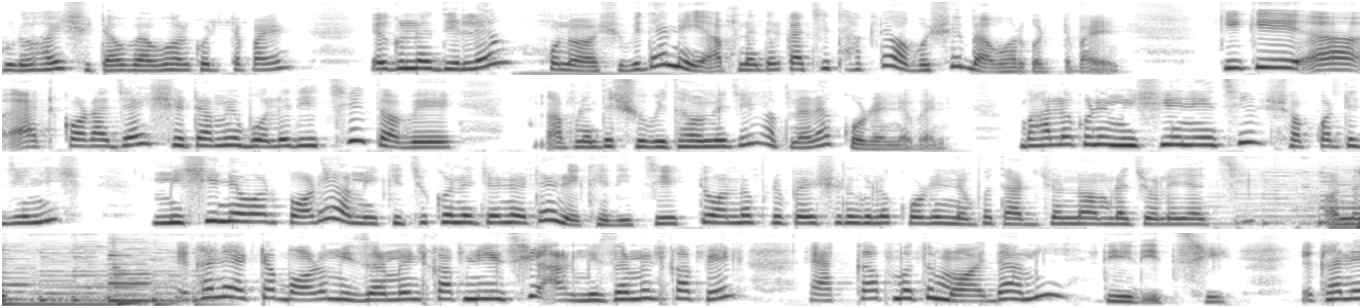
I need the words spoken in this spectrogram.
গুঁড়ো হয় সেটাও ব্যবহার করতে পারেন। এগুলো দিলেও কোনো অসুবিধা নেই, আপনাদের কাছে থাকলে অবশ্যই ব্যবহার করতে পারেন। কি কি অ্যাড করা যায় সেটা আমি বলে দিচ্ছি, তবে আপনাদের সুবিধা অনুযায়ী আপনারা করে নেবেন। ভালো করে মিশিয়ে নিয়েছি সবকটা জিনিস। মিশিয়ে নেওয়ার পরে আমি কিছুক্ষণের জন্য এটা রেখে দিচ্ছি। একটু অন্য প্রিপারেশনগুলো করে নেব, তার জন্য আমরা চলে যাচ্ছি। অন্য এখানে একটা বড় মেজারমেন্ট কাপ নিয়েছি, আর মেজারমেন্ট কাপের এক কাপ মতো ময়দা আমি দিয়ে দিচ্ছি। এখানে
